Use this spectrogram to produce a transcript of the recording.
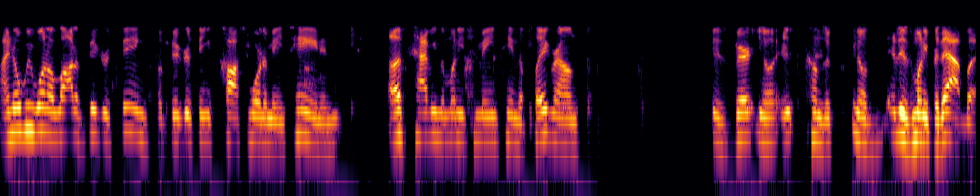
I know we want a lot of bigger things, but bigger things cost more to maintain, and us having the money to maintain the playgrounds is very, you know, it comes, you know, it is money for that, but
